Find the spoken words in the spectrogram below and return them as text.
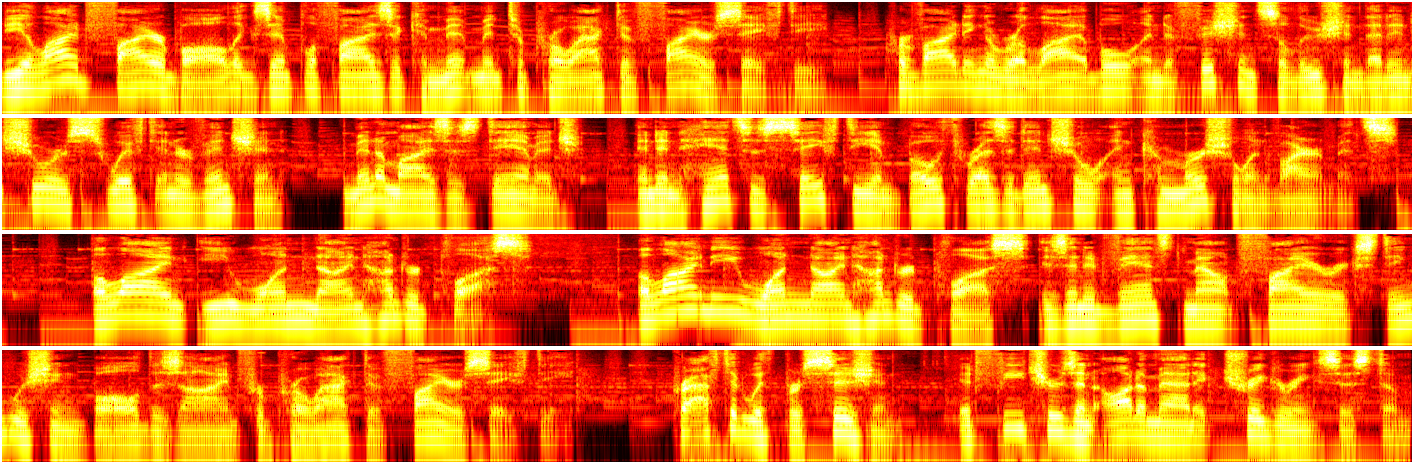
The Allied Fireball exemplifies a commitment to proactive fire safety, providing a reliable and efficient solution that ensures swift intervention, minimizes damage, and enhances safety in both residential and commercial environments. Align E1900 Plus Align E1900 Plus is an advanced mount fire extinguishing ball designed for proactive fire safety. Crafted with precision, it features an automatic triggering system,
